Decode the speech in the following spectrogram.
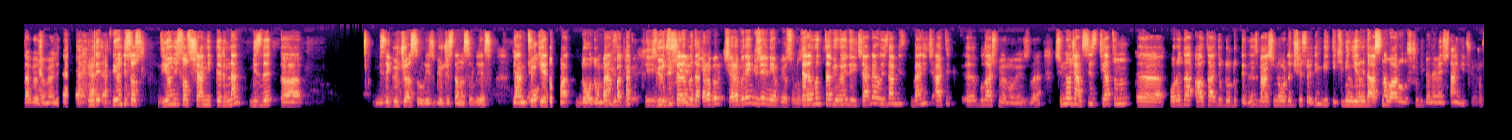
Tabii hocam öyle. Şimdi Dionysos Dionysos şenliklerinden biz de e, biz de Gürcü asıllıyız. Gürcistan asıllıyız. Yani O- Türkiye doğma, doğdum ben Gürcü- fakat Gürcü Gürcü şarabı da- şarabın şarabın en güzelini yapıyorsunuz. Şarabın tabii öyle içerler. O yüzden biz ben hiç artık e, bulaşmıyorum o mevzulara. Şimdi hocam siz tiyatronun e, orada 6 aydır durduk dediniz. Ben şimdi orada bir şey söyleyeyim. Bir 2020'de aslında varoluşçu bir dönemeçten geçiyoruz.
